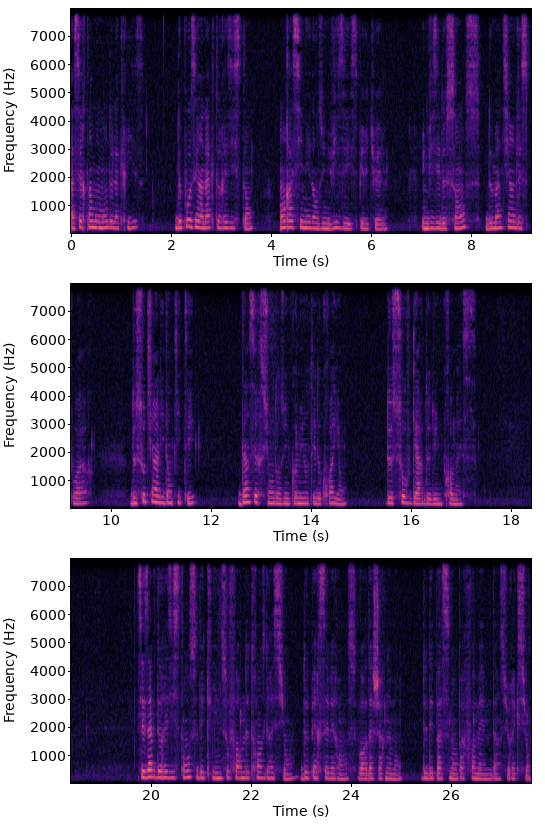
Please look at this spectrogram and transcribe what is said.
à certains moments de la crise, de poser un acte résistant enraciné dans une visée spirituelle, une visée de sens, de maintien de l'espoir, de soutien à l'identité, d'insertion dans une communauté de croyants, de sauvegarde d'une promesse. Ces actes de résistance se déclinent sous forme de transgression, de persévérance, voire d'acharnement, de dépassement, parfois même d'insurrection.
